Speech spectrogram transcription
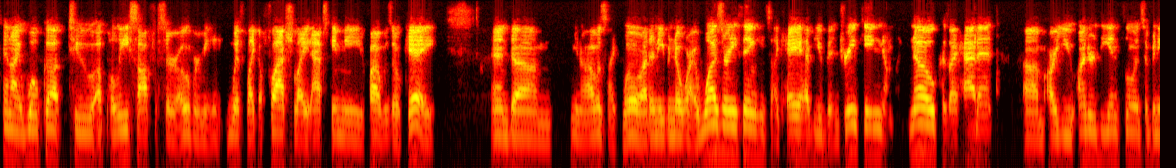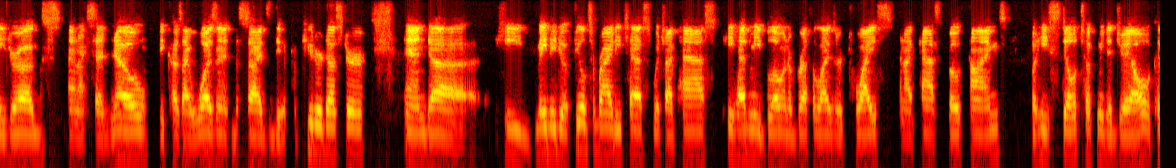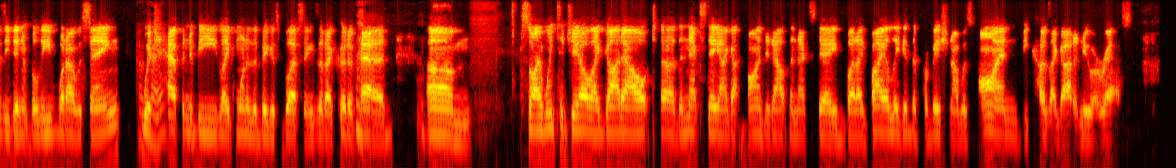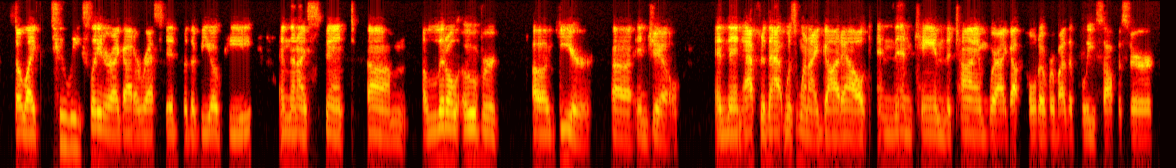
and I woke up to a police officer over me with like a flashlight asking me if I was okay. And, um, you know, I was like, whoa, I didn't even know where I was or anything. He's like, hey, have you been drinking? I'm like, no, because I hadn't. Um, are you under the influence of any drugs? And I said no, because I wasn't, besides the computer duster. And uh, he made me do a field sobriety test, which I passed. He had me blow in a breathalyzer twice, and I passed both times. But he still took me to jail because he didn't believe what I was saying, which happened to be like one of the biggest blessings that I could have had. um, so I went to jail. I got out uh, the next day. I got bonded out the next day, but I violated the probation I was on because I got a new arrest. So like two weeks later, I got arrested for the VOP, and then I spent um, a little over a year uh, in jail. And then after that was when I got out, and then came the time where I got pulled over by the police officer,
